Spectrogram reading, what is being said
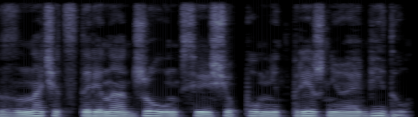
«Значит, старина Джоун все еще помнит прежнюю обиду»,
